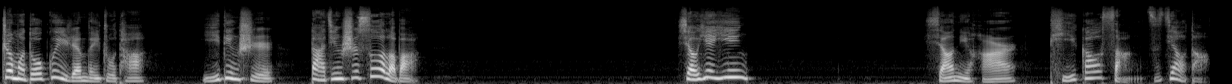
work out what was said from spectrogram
这么多贵人围住他，一定是大惊失色了吧？小夜莺，小女孩提高嗓子叫道：“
